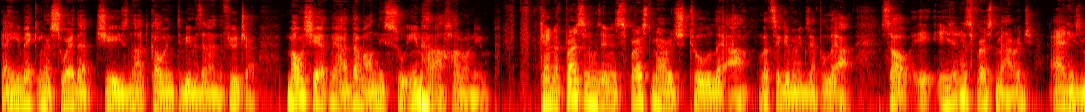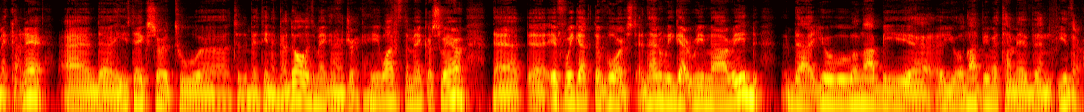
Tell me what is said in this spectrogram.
that he's making her swear that she's not going to be mizana in the future. Can a person who's in his first marriage to Leah, let's say give an example, Leah. So he's in his first marriage and he's mekaneh, and uh, he takes her to uh, to the betina gadol. He's making her drink. He wants to make her swear that uh, if we get divorced and then we get remarried, that you will not be uh, you will not be metameh then either.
